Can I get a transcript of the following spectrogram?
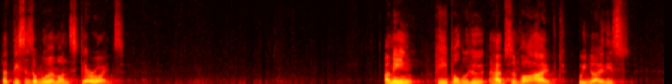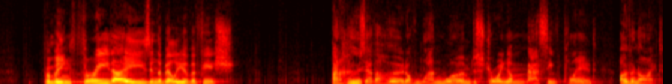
But this is a worm on steroids. I mean, people who have survived, we know this, from being three days in the belly of a fish. But who's ever heard of one worm destroying a massive plant overnight?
